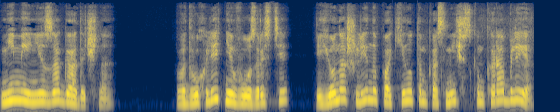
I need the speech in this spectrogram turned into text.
не менее загадочна. В двухлетнем возрасте ее нашли на покинутом космическом корабле,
